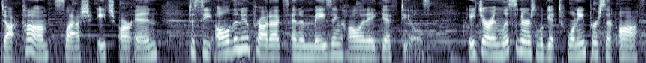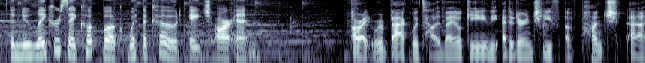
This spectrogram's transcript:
dot com slash HRN to see all the new products and amazing holiday gift deals. HRN listeners will get 20% off the new Le cookbook with the code HRN. All right, we're back with Tali Baiocchi, the editor in chief of Punch, uh,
